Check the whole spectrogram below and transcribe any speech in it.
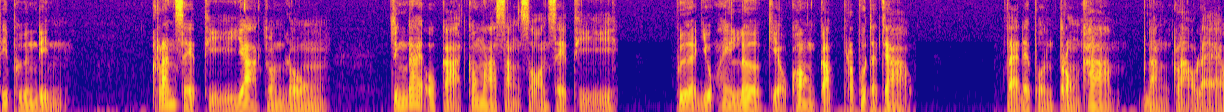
ที่พื้นดิน ครั้นเศรษฐียากจนลง จึงได้โอกาสเข้ามาสั่งสอนเศรษฐี เพื่อยุให้เลิกเกี่ยวข้องกับพระพุทธเจ้า แต่ได้ผลตรงข้ามดังกล่าวแล้ว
